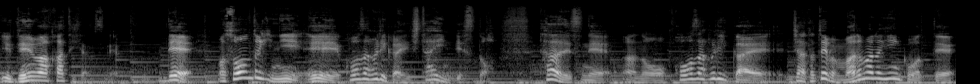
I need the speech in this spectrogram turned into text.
いう電話がかかってきたんですね。で、まあ、その時に、ええー、口座振り替えしたいんですと。ただですね、あの、口座振り替え、じゃあ例えば〇〇銀行って、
